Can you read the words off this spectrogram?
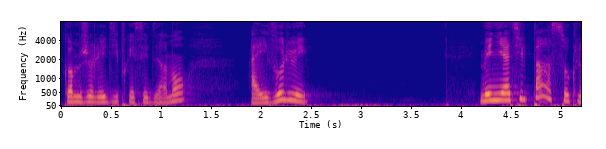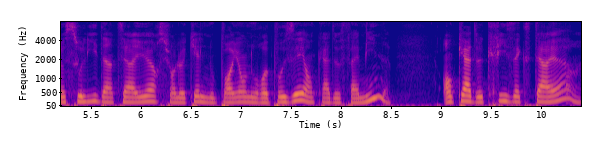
comme je l'ai dit précédemment, à évoluer. Mais n'y a-t-il pas un socle solide intérieur sur lequel nous pourrions nous reposer en cas de famine, en cas de crise extérieure?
